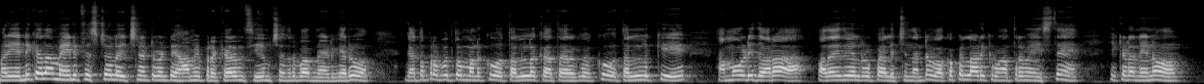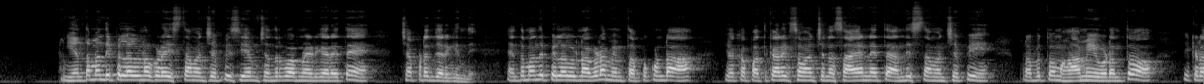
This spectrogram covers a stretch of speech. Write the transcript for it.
మరి ఎన్నికల మేనిఫెస్టోలో ఇచ్చినటువంటి హామీ ప్రకారం సీఎం చంద్రబాబు నాయుడు గారు గత ప్రభుత్వం మనకు తల్లుల ఖాతాలకు తల్లులకి అమ్మఒడి ద్వారా పదహైదు వేల రూపాయలు ఇచ్చిందంటే ఒక పిల్లాడికి మాత్రమే ఇస్తే ఇక్కడ నేను ఎంతమంది పిల్లలను కూడా ఇస్తామని చెప్పి సీఎం చంద్రబాబు నాయుడు గారు అయితే చెప్పడం జరిగింది. ఎంతమంది పిల్లలున్నా కూడా మేము తప్పకుండా యొక్క పథకానికి సంబంధించిన సాయాన్ని అయితే అందిస్తామని చెప్పి ప్రభుత్వం హామీ ఇవ్వడంతో ఇక్కడ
